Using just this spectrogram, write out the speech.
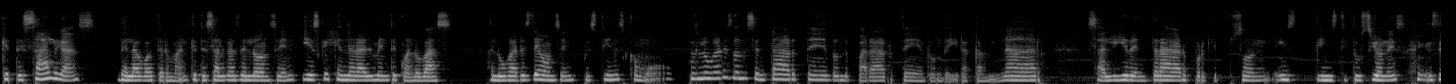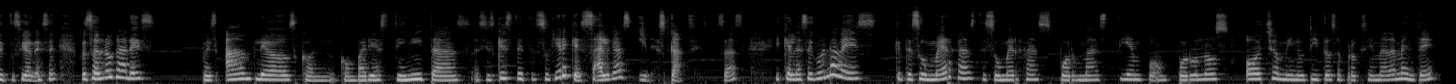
que te salgas del agua termal, que te salgas del onsen, y es que generalmente cuando vas a lugares de onsen, pues tienes como pues lugares donde sentarte, donde pararte, donde ir a caminar, salir, entrar, porque son instituciones, instituciones, ¿eh? pues son lugares pues amplios, con, con varias tinitas, así es que te, te sugiere que salgas y descanses. ¿sabes? Y que la segunda vez que te sumerjas, te sumerjas por más tiempo, por unos 8 minutitos aproximadamente,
